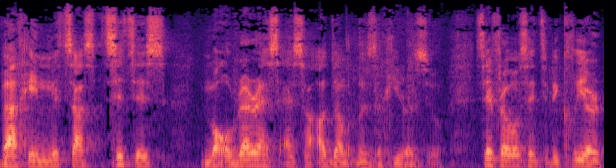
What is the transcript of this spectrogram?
ואכן מצס ציציס Ma'oreres es ha'adam lezachirazu. Sefer I will say to be clear,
